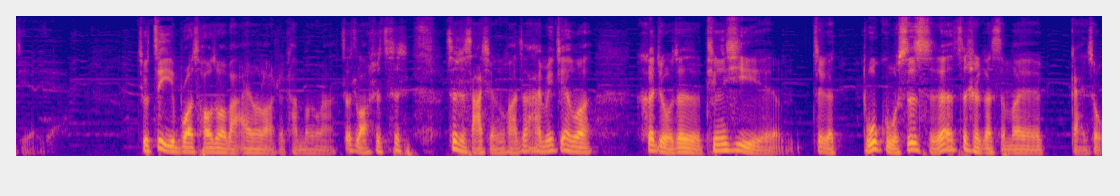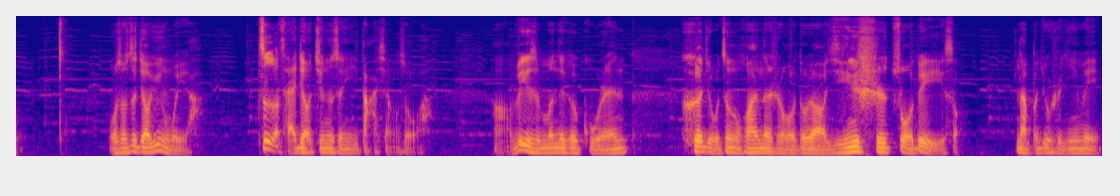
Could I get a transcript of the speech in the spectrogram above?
界也。就这一波操作，把艾文老师看懵了。这老师，这这是啥情况？这还没见过喝酒，这听戏，这个读古诗词，这是个什么感受？我说这叫韵味啊。这才叫精神一大享受啊！啊，为什么那个古人喝酒正欢的时候都要吟诗作对一首？那不就是因为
